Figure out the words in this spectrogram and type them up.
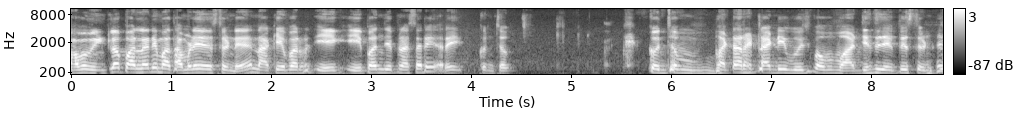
పాపం ఇంట్లో పనులని మా తమ్ముడే చేస్తుండే. నాకు ఏ పని ఏ ఏ పని చెప్పినా సరే అరే కొంచెం కొంచెం బటర్ అట్లాంటివి పూసి పాపం వాడి చేసి చెప్పిస్తుండే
